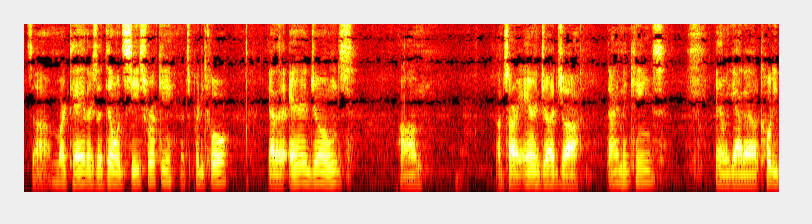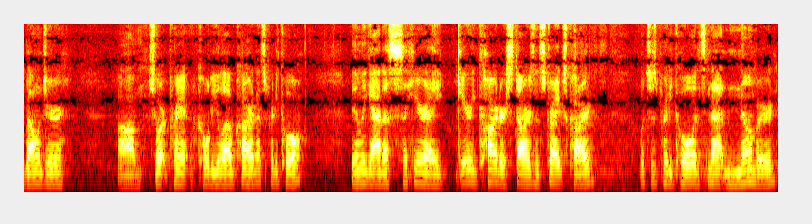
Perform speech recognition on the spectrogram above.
It's uh, Marte. There's a Dylan Cease rookie. That's pretty cool. Got an Aaron Jones. Um, I'm sorry, Aaron Judge. Uh, Diamond Kings. And we got a Cody Bellinger um, short print Cody Love card. That's pretty cool. Then we got us here a Gary Carter Stars and Stripes card, which is pretty cool. It's not numbered.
